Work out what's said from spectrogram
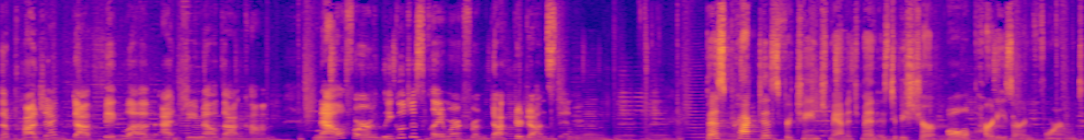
theproject.biglove at gmail.com. Now for our legal disclaimer from Dr. Johnston. Best practice for change management is to be sure all parties are informed.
